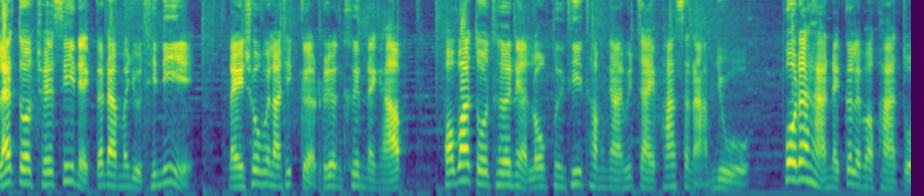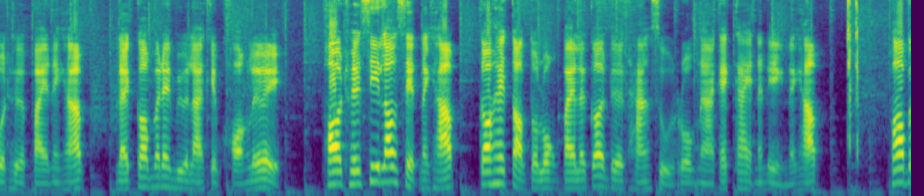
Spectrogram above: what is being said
และตัวเทรซี่เนี่ยก็ดันมาอยู่ที่นี่ในช่วงเวลาที่เกิดเรื่องขึ้นนะครับ เพราะว่าตัวเธอเนี่ยลงพื้นที่ทำงานวิจัยภาคสนามอยู่ พวกทหารเนี่ยก็เลยมาพาตัวเธอไปนะครับ และก็ไม่ได้มีเวลาเก็บของเลย พอเทรซี่เล่าเสร็จนะครับ ก็ให้ตอบตกลงไปแล้วก็เดินทางสู่โรงนาใกล้ ๆ นั่นเองนะครับ พอไป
